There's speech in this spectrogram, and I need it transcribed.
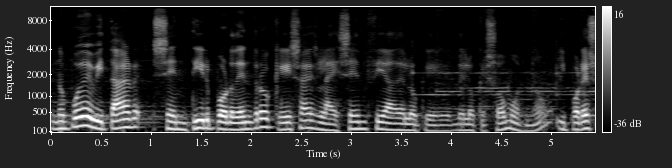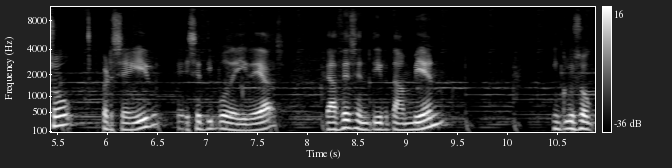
no puedo evitar sentir por dentro que esa es la esencia de lo que, de lo que somos, ¿no? Y por eso perseguir ese tipo de ideas te hace sentir también, incluso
